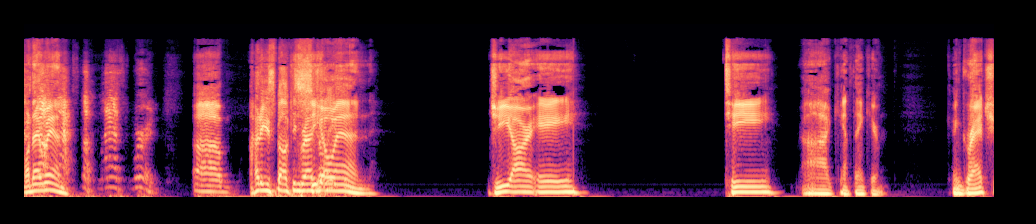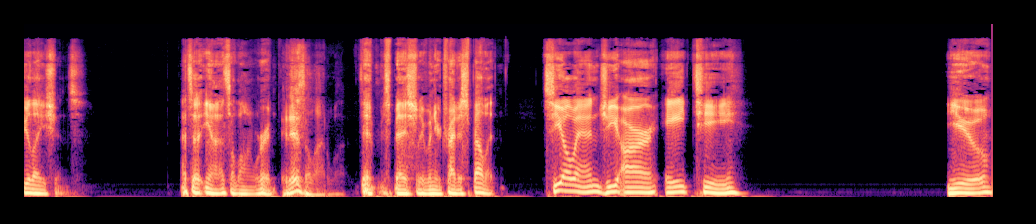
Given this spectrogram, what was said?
what'd I win? That's the last word. Um, how do you spell congratulations? O N G R A T ah, I can't think here. Congratulations. That's a you know, that's a long word. It is a lot of what. especially when you're trying to spell it. C O N G R A T U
